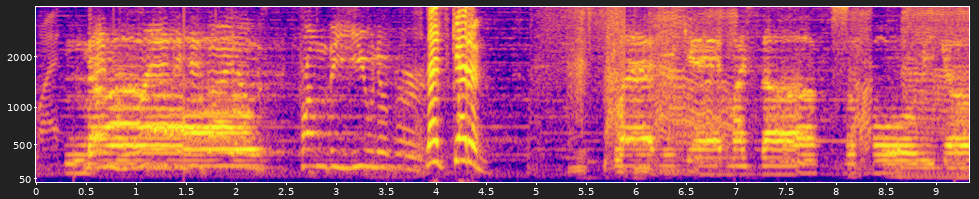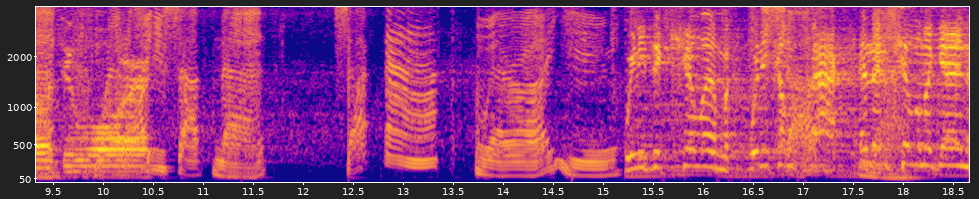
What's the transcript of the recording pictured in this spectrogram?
What? and rid his items from the universe. Let's get him! Let me get my stuff before we go to war. you Sapnap? Sapnap? Where are you? We need to kill him when he comes back, and then kill him again,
